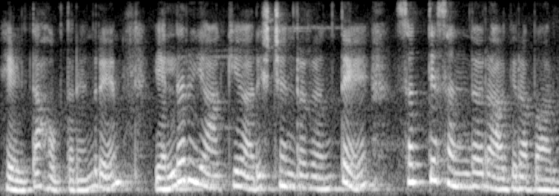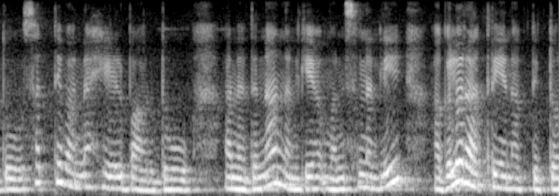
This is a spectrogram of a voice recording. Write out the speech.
ಹೇಳ್ತಾ ಹೋಗ್ತಾರೆ. ಅಂದರೆ, ಎಲ್ಲರೂ ಯಾಕೆ ಹರಿಶ್ಚಂದ್ರರಂತೆ ಸತ್ಯಸಂಧರಾಗಿರಬಾರ್ದು ಸತ್ಯವನ್ನು ಹೇಳಬಾರ್ದು ಅನ್ನೋದನ್ನು ನನಗೆ ಮನಸ್ಸಿನಲ್ಲಿ ಹಗಲು ರಾತ್ರಿ ಏನಾಗ್ತಿತ್ತು?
